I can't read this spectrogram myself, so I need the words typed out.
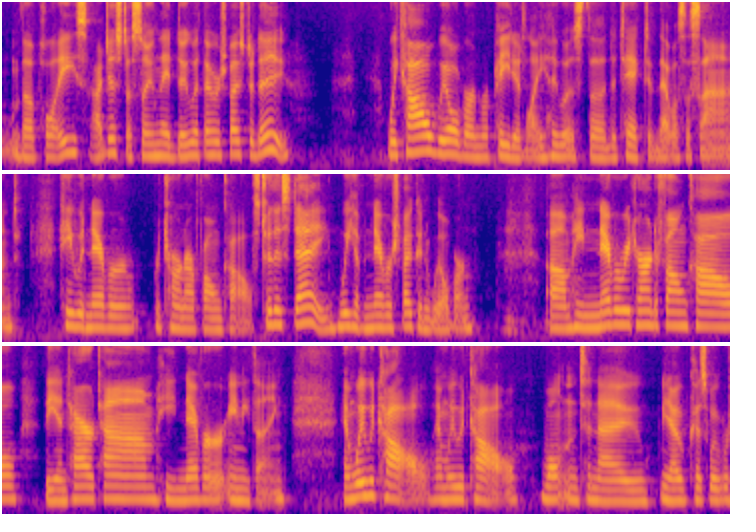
the police. I just assumed they'd do what they were supposed to do. We called Wilburn repeatedly, who was the detective that was assigned. He would never return our phone calls. To this day, we have never spoken to Wilburn. Um, he never returned a phone call the entire time. He never anything. And we would call and we would call, wanting to know, you know, because we were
